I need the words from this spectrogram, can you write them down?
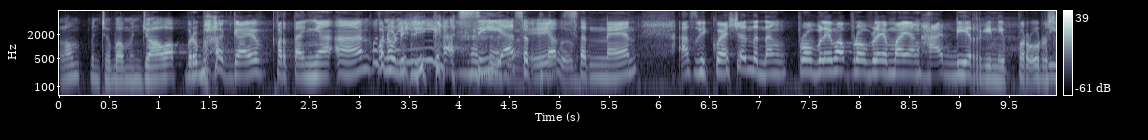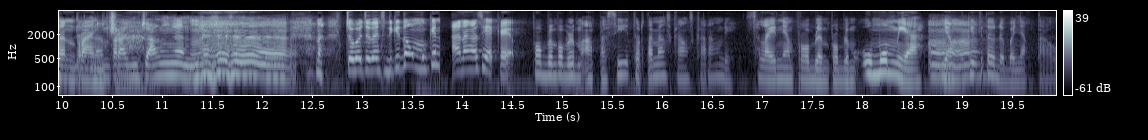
lo mencoba menjawab berbagai pertanyaan penuh dedikasi ya setiap Ew. Senin ask me question tentang problema-problema yang hadir gini perurusan Di dalam rancang. perancangan. Nah, coba ceritain sedikit dong mungkin ada nggak sih kayak problem-problem apa sih terutama yang sekarang-sekarang deh selain yang problem-problem umum ya yang mungkin kita udah banyak tahu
